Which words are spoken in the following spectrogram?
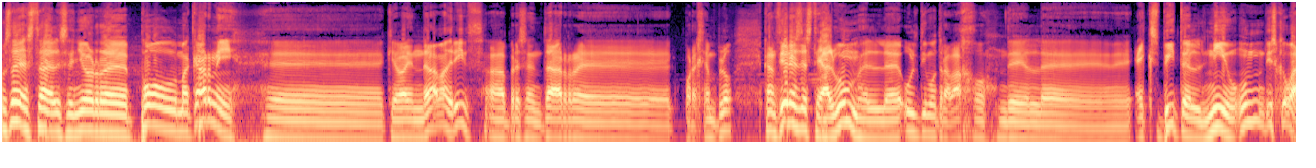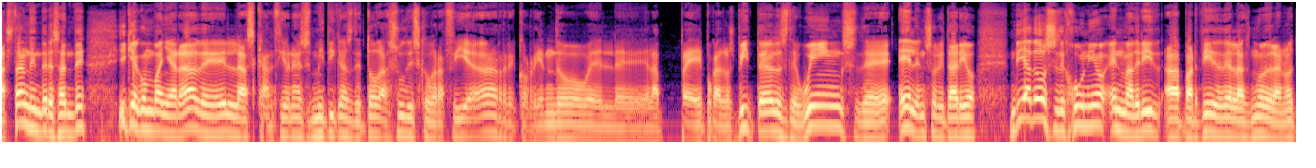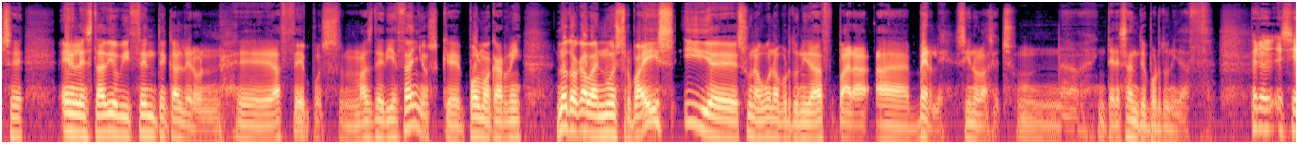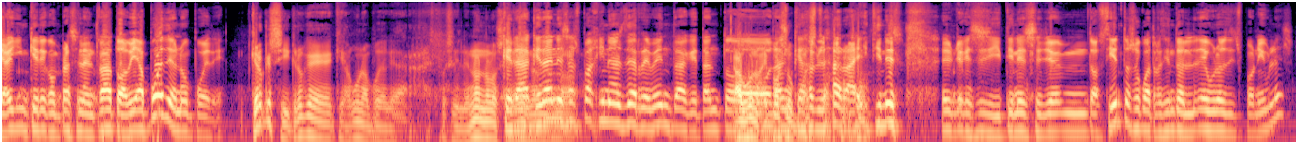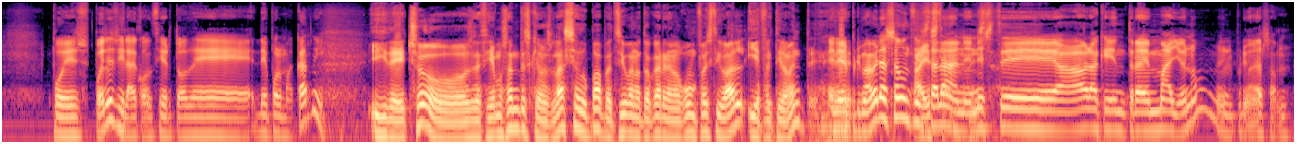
Pues está el señor eh, Paul McCartney, eh, que vendrá a Madrid a presentar, eh, por ejemplo, canciones de este álbum, el eh, último trabajo del eh, ex Beatle New, un disco bastante interesante y que acompañará de las canciones míticas de toda su discografía, recorriendo el, eh, la época de los Beatles, de Wings, de él en solitario, día 2 de junio en Madrid a partir de las 9 de la noche en el Estadio Vicente Calderón. Eh, hace pues más de 10 años que Paul McCartney no tocaba en nuestro país y eh, es una buena oportunidad para verle, si no lo has hecho. Una interesante oportunidad. Pero eh, si alguien quiere comprarse la entrada, ¿todavía puede o no puede? Creo que sí, creo que, que alguna puede quedar. Es posible, no, no lo sé. Queda, no, queda en no. esas páginas de reventa que tanto Ah, bueno, dan que hablar. Ahí tienes, eh, yo qué sé, si tienes eh, 200 o 400 euros disponibles, pues puedes ir al concierto de, de Paul McCartney. Y de hecho, os decíamos antes que los Last Shadow Puppets iban a tocar en algún festival y efectivamente. En el Primavera Sound se ahí está, estarán, en está. este, ahora que entra en mayo, ¿no? En el Primavera Sound.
